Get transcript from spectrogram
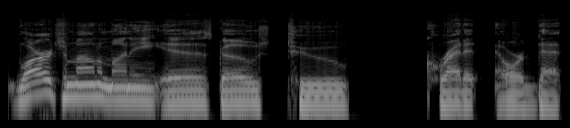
large amount of money is goes to credit or debt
